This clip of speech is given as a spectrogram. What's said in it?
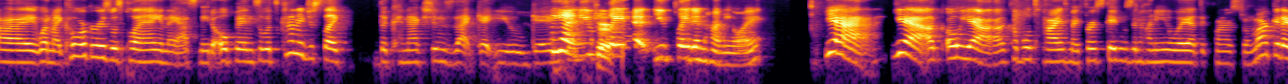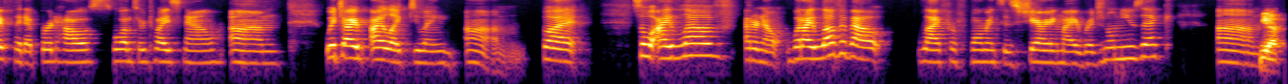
I one of my coworkers was playing and they asked me to open. So it's kind of just like the connections that get you gigs. Oh, yeah, and you Sure. played it. You played in Honeoye. Yeah, yeah. Oh, yeah. A couple times. My first gig was in Honeoye at the Cornerstone Market. I played at Birdhouse once or twice now, um, which I I like doing. Um, but so I love. I don't know what I love about live performance is sharing my original music. Um, Yeah.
